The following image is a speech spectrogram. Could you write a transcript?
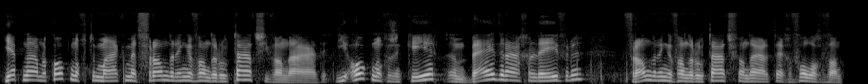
Je hebt namelijk ook nog te maken met veranderingen van de rotatie van de aarde. Die ook nog eens een keer een bijdrage leveren. Veranderingen van de rotatie van de aarde ten gevolge van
